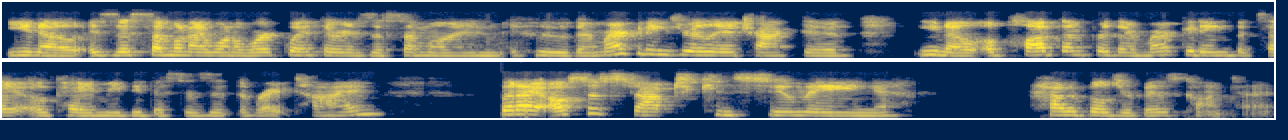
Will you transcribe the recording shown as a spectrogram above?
you know, is this someone I want to work with or is this someone who their marketing is really attractive? You know, applaud them for their marketing, but say, okay, maybe this isn't the right time. But I also stopped consuming how to build your biz content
